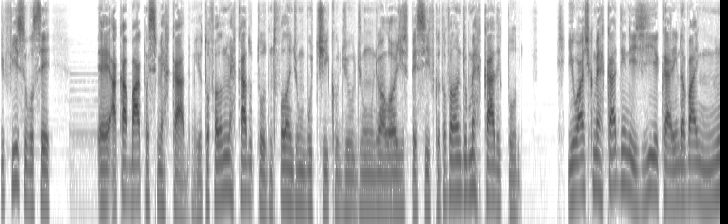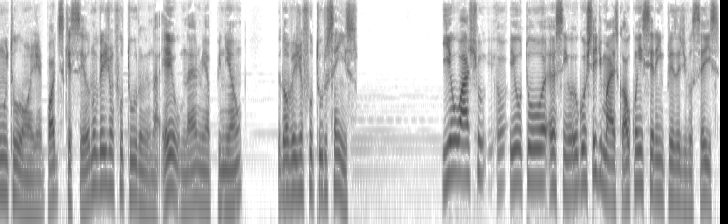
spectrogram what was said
Difícil você é, acabar com esse mercado. E eu tô falando do mercado todo, não tô falando de um boutique, de, de, um, de uma loja específica, eu tô falando do mercado todo. E eu acho que o mercado de energia, cara, ainda vai muito longe. Pode esquecer. Eu não vejo um futuro, eu, né, minha opinião, eu não vejo um futuro sem isso. E eu acho, eu, eu tô, assim, eu gostei demais ao conhecer a empresa de vocês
